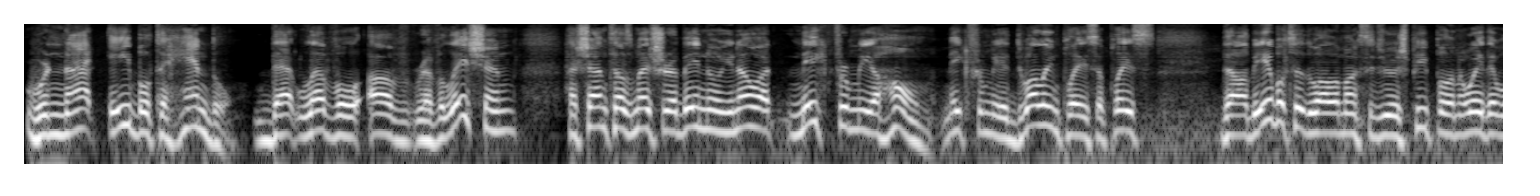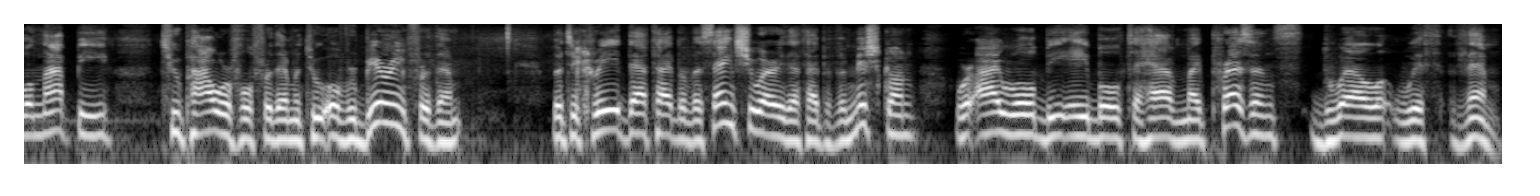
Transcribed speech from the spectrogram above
were not able to handle that level of revelation, Hashem tells Moshe Rabbeinu, you know what, make for me a home, make for me a dwelling place, a place that I'll be able to dwell amongst the Jewish people in a way that will not be too powerful for them and too overbearing for them, but to create that type of a sanctuary, that type of a mishkan, where I will be able to have my presence dwell with them.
